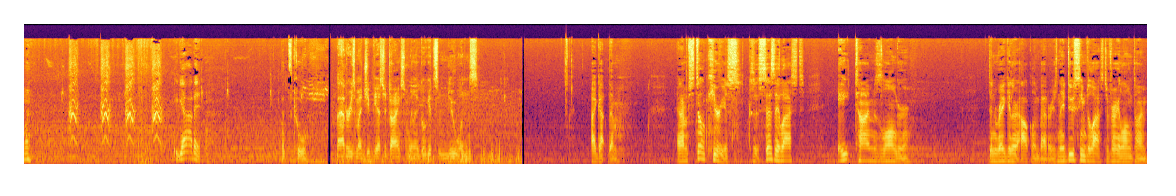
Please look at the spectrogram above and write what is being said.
Come on. You got it. That's cool. Batteries in my GPS are dying, so I'm gonna go get some new ones. I got them. And I'm still curious, because it says they last eight times longer than regular alkaline batteries. And they do seem to last a very long time.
